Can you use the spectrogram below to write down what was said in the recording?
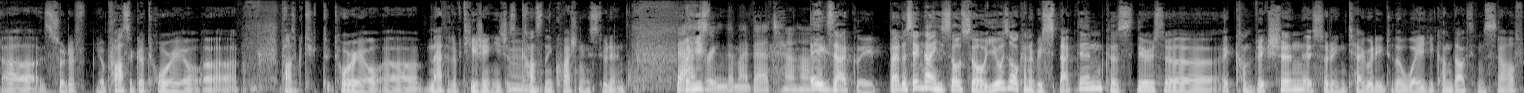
uh, sort of you know prosecutorial uh, prosecutorial uh, method of teaching. He's just Mm. constantly questioning students. Badgering them, I bet. Uh-huh. Exactly. But at the same time, he's also, you also kind of respect him because there's a, a conviction, a certain integrity to the way he conducts himself.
